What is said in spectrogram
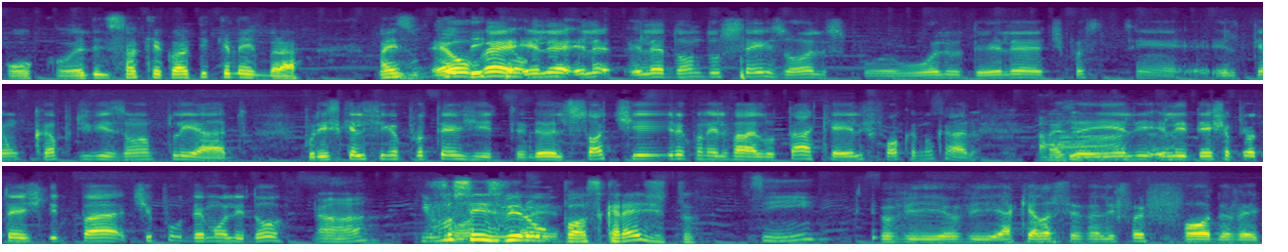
pouco. Ele, só que agora tem que lembrar. Mas um É o, poder que véi, eu- ele, é, ele, é, ele é dono dos seis olhos, pô. O olho dele é tipo assim, ele tem um campo de visão ampliado. Por isso que ele fica protegido, entendeu? Ele só tira quando ele vai lutar, que aí ele foca no cara. Mas Ah, aí ele, tá. ele deixa protegido pra. Tipo o demolidor. Aham. E vocês viram o pós-crédito? Sim. Eu vi, eu vi. Aquela cena ali foi foda, velho.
